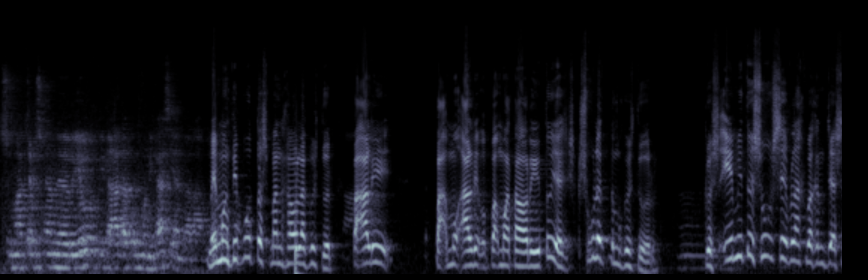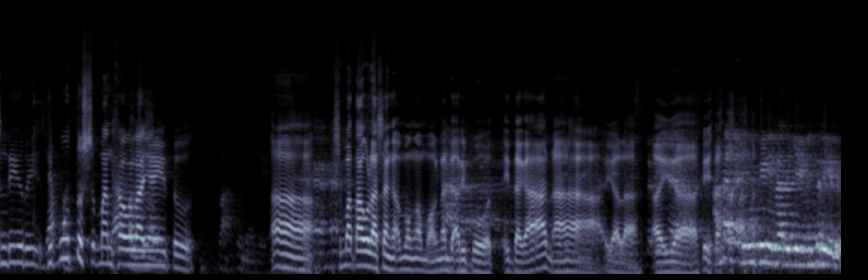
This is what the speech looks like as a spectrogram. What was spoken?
semacam skenario tidak ada komunikasi antara. Memang diputus man khawla Gus Dur. Pak Ali, Pak Mu Ali, Pak Muatawari itu ya sulit ketemu Gus Dur. Gus Im itu susah bahkan dia sendiri. Siapa? Diputus man Siapa khawlanya dia? itu. Ah, semua tahu lah saya nggak mau ngomong, nanti ada ribut, itu kan? Ah, iyalah, ah, iya, iya. Ada ini berarti game misteri itu?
